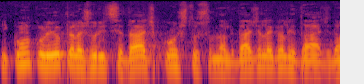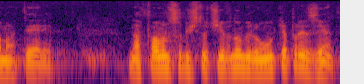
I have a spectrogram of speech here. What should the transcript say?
e concluiu pela juridicidade, constitucionalidade e legalidade da matéria, na forma do substitutivo número 1 que apresenta.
